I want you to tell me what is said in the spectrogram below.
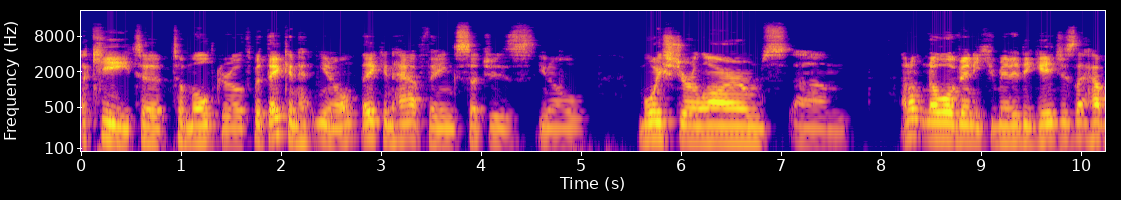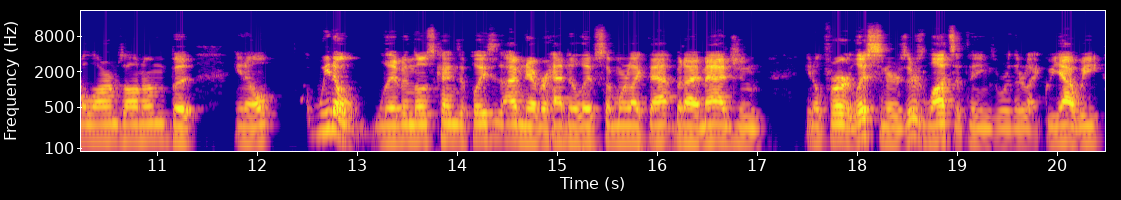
a key to, to mold growth, but they can, you know, they can have things such as, you know, moisture alarms. Um, I don't know of any humidity gauges that have alarms on them, but, you know, we don't live in those kinds of places. I've never had to live somewhere like that, but I imagine, you know, for our listeners, there's lots of things where they're like, well, yeah, we,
